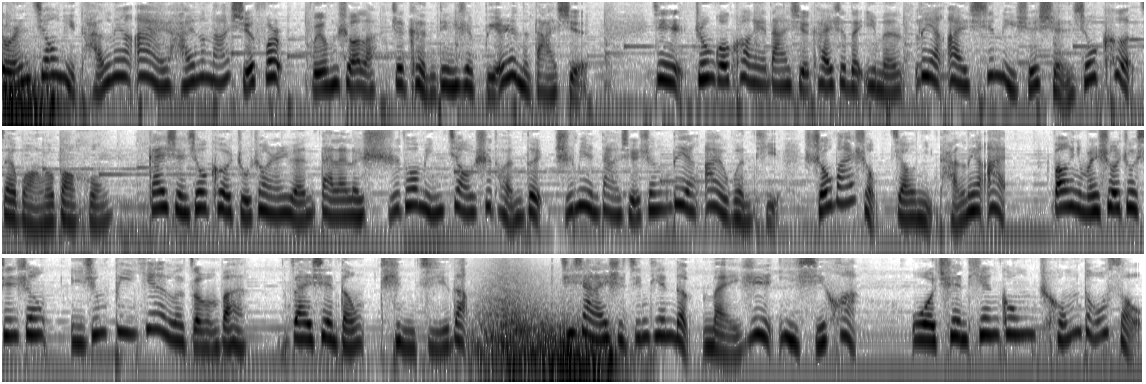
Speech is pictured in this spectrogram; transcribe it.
有人教你谈恋爱还能拿学分儿，不用说了，这肯定是别人的大学。近日，中国矿业大学开设的一门恋爱心理学选修课在网络爆红。该选修课主创人员带来了十多名教师团队，直面大学生恋爱问题，手把手教你谈恋爱，帮你们说出心声。已经毕业了怎么办？在线等挺急的。接下来是今天的每日一席话：我劝天公重抖擞，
